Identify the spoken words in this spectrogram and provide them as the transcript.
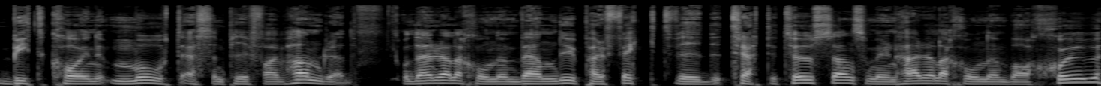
bitcoin mot S&P 500. Och den relationen vände ju perfekt vid 30 000, som i den här relationen var 7.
